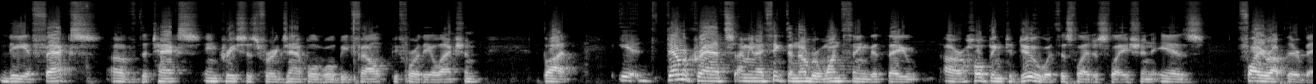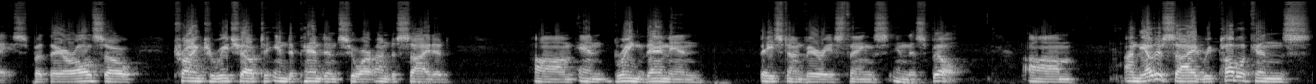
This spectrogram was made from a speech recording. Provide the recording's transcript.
the effects of the tax increases, for example, will be felt before the election, but it, Democrats. I mean, I think the number one thing that they are hoping to do with this legislation is fire up their base, but they are also trying to reach out to independents who are undecided um, and bring them in based on various things in this bill. Um, on the other side, Republicans,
